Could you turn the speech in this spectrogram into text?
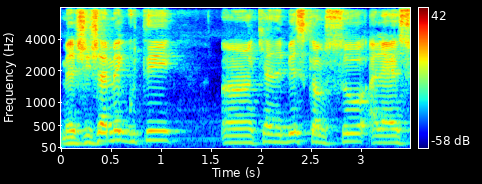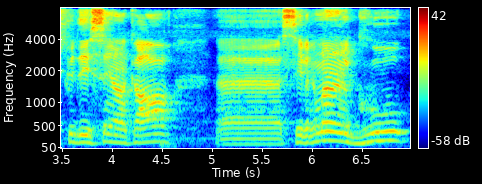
Mais j'ai jamais goûté un cannabis comme ça à la SQDC encore. Euh, c'est vraiment un goût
